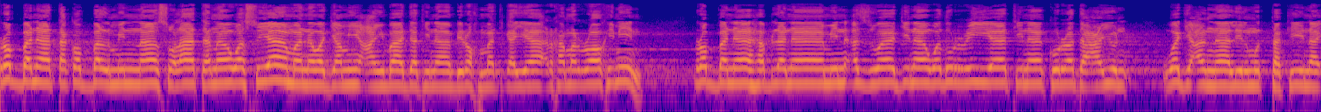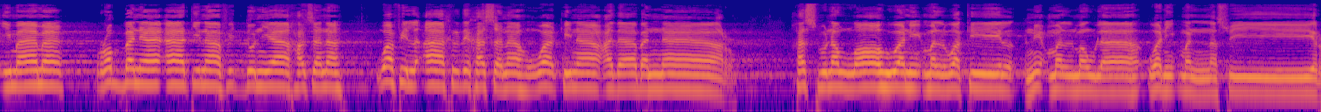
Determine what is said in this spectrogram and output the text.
ربنا تقبل منا صلاتنا وصيامنا وجميع عبادتنا برحمتك يا أرحم الراحمين ربنا هب لنا من أزواجنا وذرياتنا قرة أعين واجعلنا للمتقين إماما ربنا آتنا في الدنيا حسنة وفي الآخرة حسنة وقنا عذاب النار حسبنا الله ونعم الوكيل نعم المولى ونعم النصير.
